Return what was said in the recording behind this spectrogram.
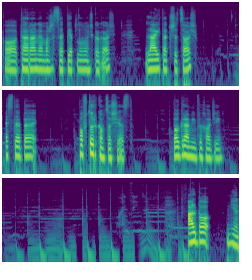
po taranę może sobie pierdolnąć kogoś. Lighta czy coś. STB powtórką coś jest. Bo gra mi wychodzi. Albo... Nie,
